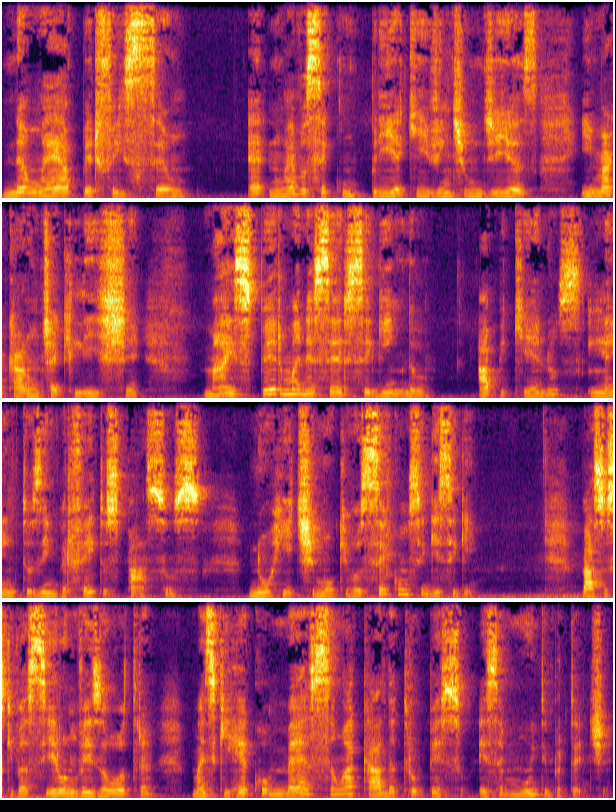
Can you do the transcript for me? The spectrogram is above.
não é a perfeição, é, não é você cumprir aqui 21 dias e marcar um checklist, mas permanecer seguindo a pequenos, lentos e imperfeitos passos no ritmo que você conseguir seguir. Passos que vacilam vez ou outra, mas que recomeçam a cada tropeço. Esse é muito importante.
